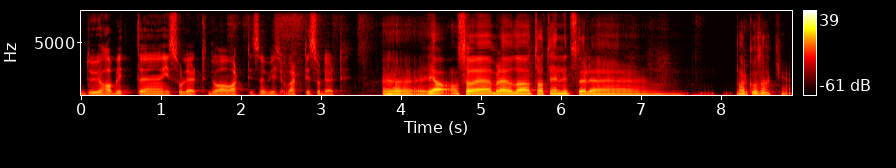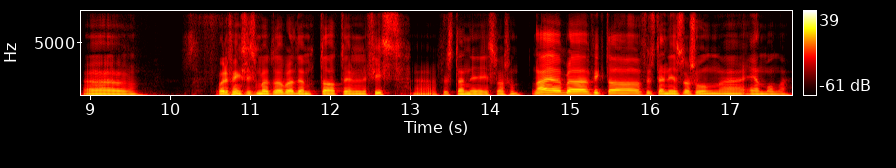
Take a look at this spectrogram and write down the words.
du har blitt eh, isolert. Du har vært, iso vært isolert. Eh, ja, så jeg ble jo da tatt i en litt større narkosak. Uh, var i fengselsmøte og ble dømt da til FIS. Uh, fullstendig isolasjon. Nei, jeg ble, fikk da fullstendig isolasjon én måned.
